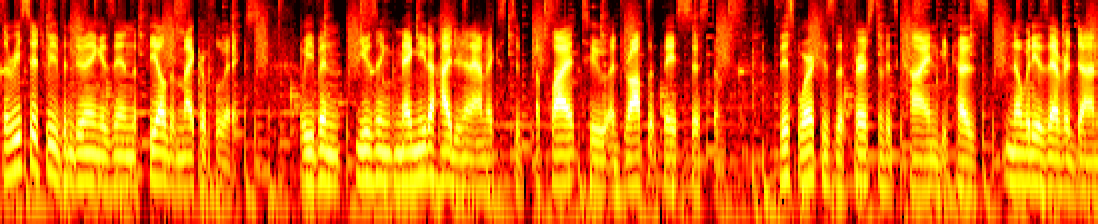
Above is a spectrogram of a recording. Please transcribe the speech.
The research we've been doing is in the field of microfluidics. We've been using magnetohydrodynamics to apply it to a droplet-based system. This work is the first of its kind because nobody has ever done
